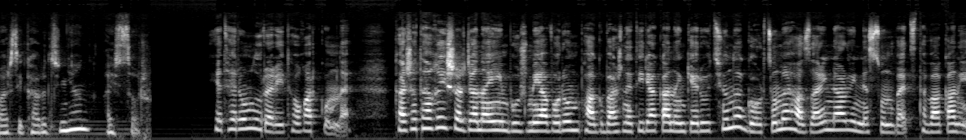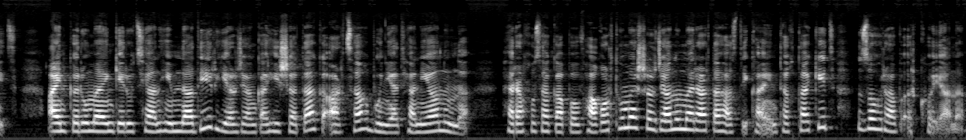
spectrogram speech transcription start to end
Վարսիկ Հարությունյան այսօր։ Եթերում լուրերի թողարկումն է։ Քաշաթաղի շրջանային բուժմիավորում Փակբաժնետիրական ընկերությունը գործում է 1996 թվականից։ Այն կրում է ընկերության հիմնադիր երջանկահիշատակ Արցախ Բունյաթյանի անունը։ Հերախոսակապով հաղորդում է շրջանում մեր արտահասթիկային թղթակից Զոհրաբ Ըրքոյանը։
